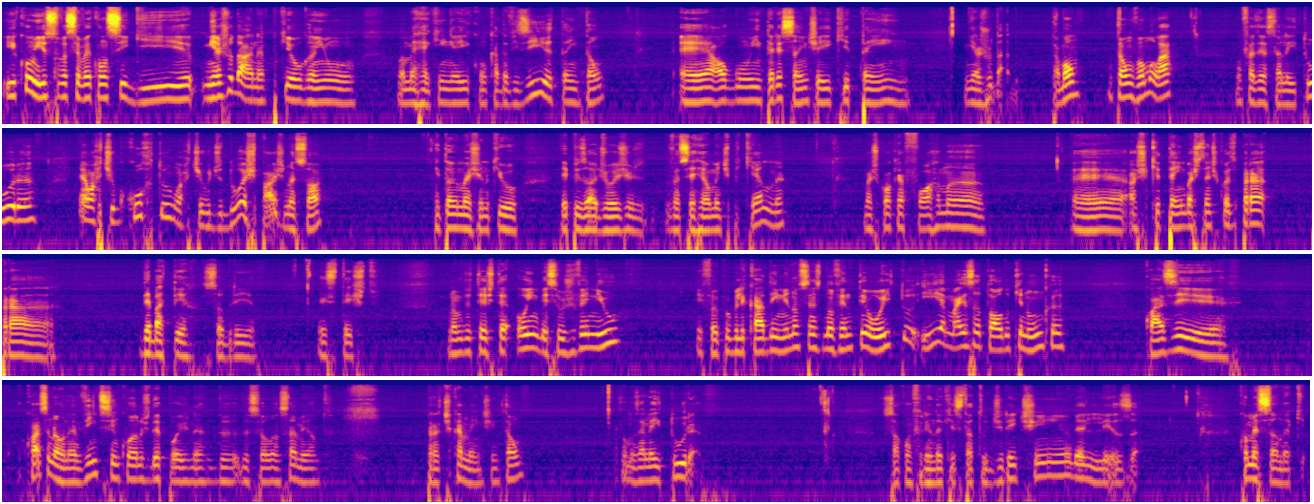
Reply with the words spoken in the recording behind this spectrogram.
E com isso você vai conseguir me ajudar, né? Porque eu ganho uma merrequinha aí com cada visita, então é algo interessante aí que tem me ajudado, tá bom? Então vamos lá, vamos fazer essa leitura. É um artigo curto, um artigo de duas páginas só. Então imagino que o episódio hoje vai ser realmente pequeno, né? Mas de qualquer forma, é, acho que tem bastante coisa para debater sobre esse texto. O nome do texto é O Imbecil Juvenil e foi publicado em 1998 e é mais atual do que nunca, quase quase não, né? 25 anos depois, né, do, do seu lançamento, praticamente. Então, vamos à leitura. Só conferindo aqui se está tudo direitinho, beleza. Começando aqui.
